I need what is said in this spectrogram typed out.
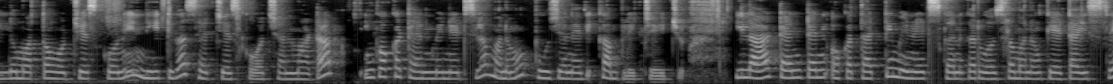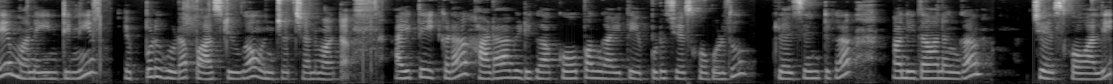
ఇల్లు మొత్తం వచ్చేసుకొని నీట్గా సెట్ చేసుకోవచ్చు అనమాట ఇంకొక టెన్ మినిట్స్లో మనము పూజ అనేది కంప్లీట్ చేయొచ్చు. ఇలా టెన్ టెన్ ఒక థర్టీ మినిట్స్ కనుక రోజులో మనం కేటాయిస్తే మన ఇంటిని ఎప్పుడు కూడా పాజిటివ్గా ఉంచవచ్చు అనమాట అయితే ఇక్కడ హడావిడిగా కోపంగా అయితే ఎప్పుడు చేసుకోకూడదు. ప్లెజెంట్గా నిదానంగా చేసుకోవాలి.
